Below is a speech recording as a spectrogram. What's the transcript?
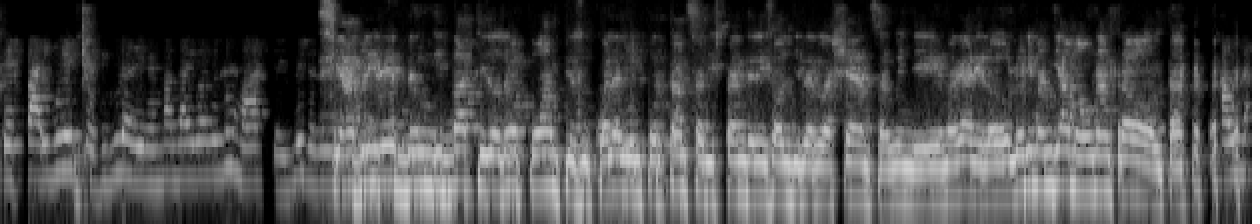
per fare questo, figurati per mandare cose su Marte. Invece si aprirebbe un dibattito troppo ampio su qual è l'importanza di spendere i soldi per la scienza, quindi magari lo, lo rimandiamo a un'altra volta. A, una,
